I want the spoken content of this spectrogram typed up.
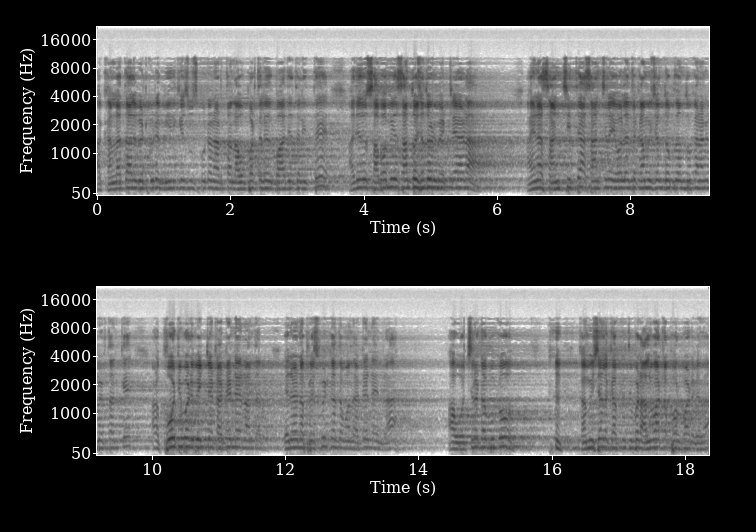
ఆ కళ్ళద్దాలు పెట్టుకుంటే మీదికే చూసుకుంటే నడతాను అవపడతలేదు బాధ్యతలు ఇస్తే అదేదో సభ మీద సంతోషంతో పెట్టాడా? అయినా సంచితే ఆ సంచిలో ఎవరైతే కమిషన్ దొబ్బుతాం దుకాణాన్ని పెడతానికే అక్కడ పోటీ పడి పెట్టినట్టు అటెండ్ అయిన అందరు. ఏదైనా ప్రెస్ మీట్కి అంతమంది అటెండ్ అయినరా ఆ వచ్చిన డబ్బుకు కమిషన్ల కప్పితే పడి అలవాట్ల పొరపాటు కదా.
